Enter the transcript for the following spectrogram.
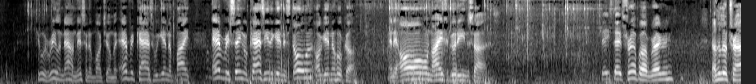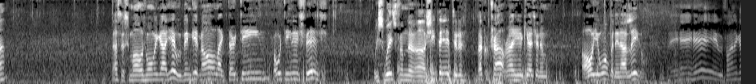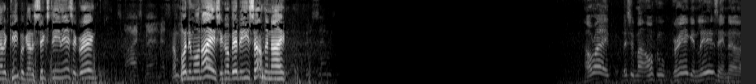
She was reeling down, missing a bunch of them. Every cast we getting a bite, every single cast either getting it stolen or getting a hook up. And they're all nice, good eating size. Chase that shrimp up, Gregory. That's a little trout. That's the smallest one we got yet. We've been getting all like 13, 14 inch fish. We switched from the uh, sheephead to the speckled trout right here, catching them all you want, but they're not legal. Finally got a keeper. Got a 16 incher, Greg. Nice, I'm putting him on ice. You're gonna be able to eat something tonight. All right, this is my uncle Greg and Liz, and uh,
